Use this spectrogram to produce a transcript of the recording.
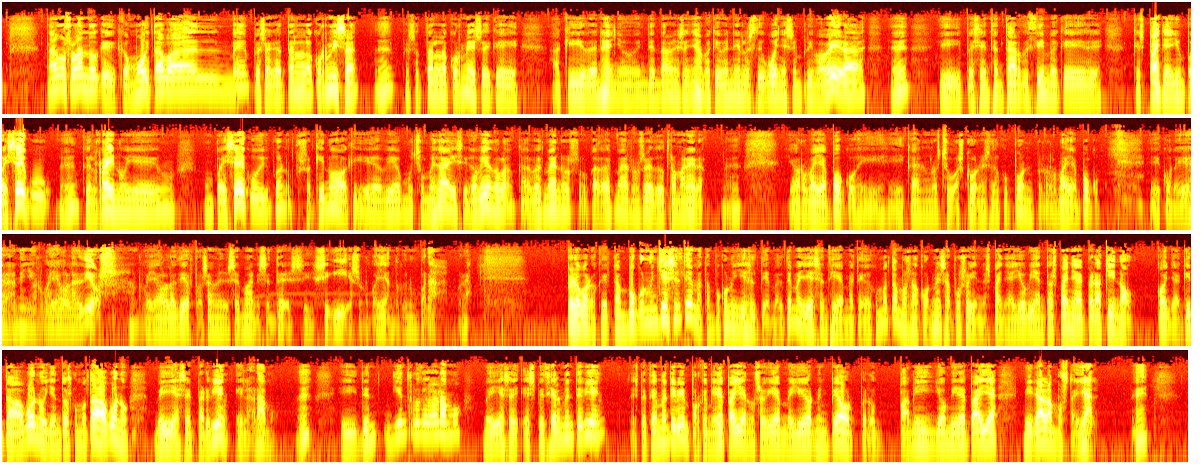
Estábamos hablando que como hoy estaba el, ¿eh? pese a que estar en la cornisa ¿eh? pese a estar en la cornisa y que aquí de niño intentaron enseñarme que venían las cigüeñas en primavera ¿eh? y pese a intentar decirme que, que España es un país seco ¿eh? que el reino es un, un país seco y bueno pues aquí no aquí había mucha humedad y sigue habiéndola cada vez menos o cada vez más no sé de otra manera ¿eh? Y ahora vaya poco y, caen unos chubascones del copón pero los vaya poco eh, cuando yo era niño os vayaba la de Dios os vayaba la de Dios pasaban semanas enteras y seguía vayando que no paraba ¿verdad? pero bueno, que tampoco no es el tema, tampoco no es el tema. El tema ya es sencillamente que como estamos en la cornisa, pues hoy en España, yo en toda España, pero aquí no, coño, aquí estaba bueno y entonces como estaba bueno, veíase per bien el aramo. ¿eh? Y de, dentro del aramo veíase especialmente bien, especialmente bien porque miré para ella, no se veía mejor ni peor, pero para mí yo miré para ella, miré a la Mostayal, ¿eh?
